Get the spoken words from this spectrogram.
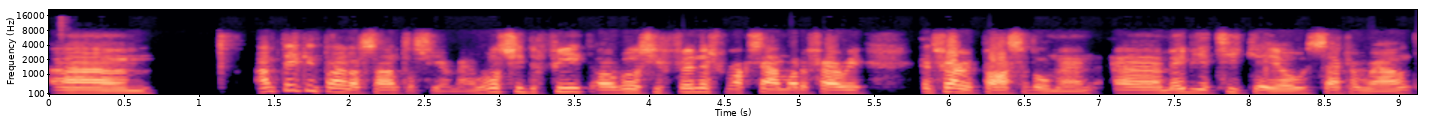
Um, I'm taking Taila Santos here, man. Will she defeat or will she finish Roxanne Modafferi? It's very possible, man. Uh, maybe a TKO second round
